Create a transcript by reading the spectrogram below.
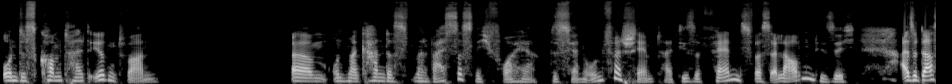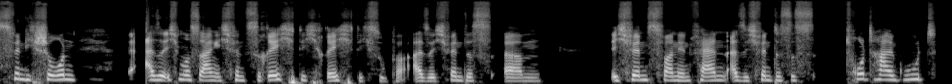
und es kommt halt irgendwann. Ähm, und man kann das, man weiß das nicht vorher. Das ist ja eine Unverschämtheit, diese Fans, was erlauben die sich? Also das finde ich schon, also ich muss sagen, ich finde es richtig, richtig super. Also ich finde es, ähm, ich finde es von den Fans, also ich finde, es ist total gut,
